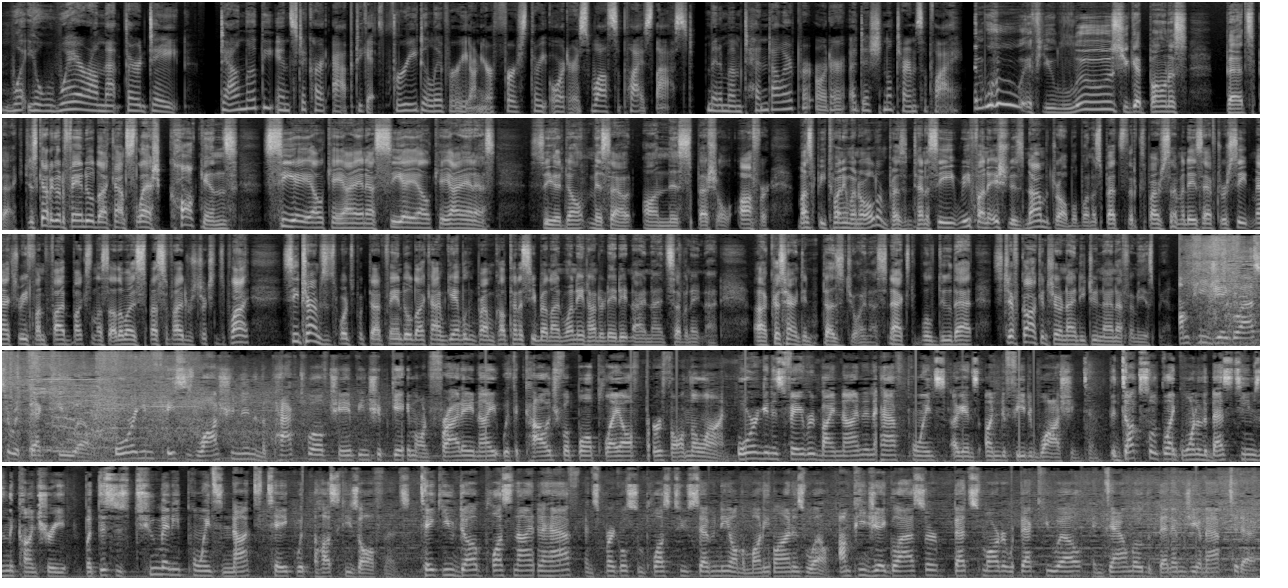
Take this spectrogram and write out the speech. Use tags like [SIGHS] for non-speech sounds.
what you'll wear on that third date. Download the Instacart app to get free delivery on your first three orders while supplies last. Minimum $10 per order, additional term supply. And woohoo, if you lose, you get bonus bets back. You just got to go to fanduel.com slash Calkins, C A L K I N S, C A L K I N S so you don't miss out on this special offer. Must be 21 or older in present Tennessee. Refund issued is non-withdrawable bonus bets that expire seven days after receipt. Max refund five bucks unless otherwise specified. Restrictions apply. See terms at sportsbook.fanduel.com. Gambling problem? Call Tennessee Redline 1-800-889-9789. Uh, Chris Herrington does join us. Next, we'll do that. It's Geoff Calkins Show, 92.9 FM ESPN. I'm PJ Glasser with BetQL. Oregon faces Washington in the Pac-12 championship game on Friday night with the college football playoff berth on the line. Oregon is favored by nine and a half points against undefeated undefeated Washington. The Ducks look like one of the best teams in the country, but this is too many points not to take with the Huskies offense. Take UW plus nine and a half and sprinkle some plus 270 on the money line as well. I'm PJ Glasser. Bet smarter with BetQL and download the BetMGM app today.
